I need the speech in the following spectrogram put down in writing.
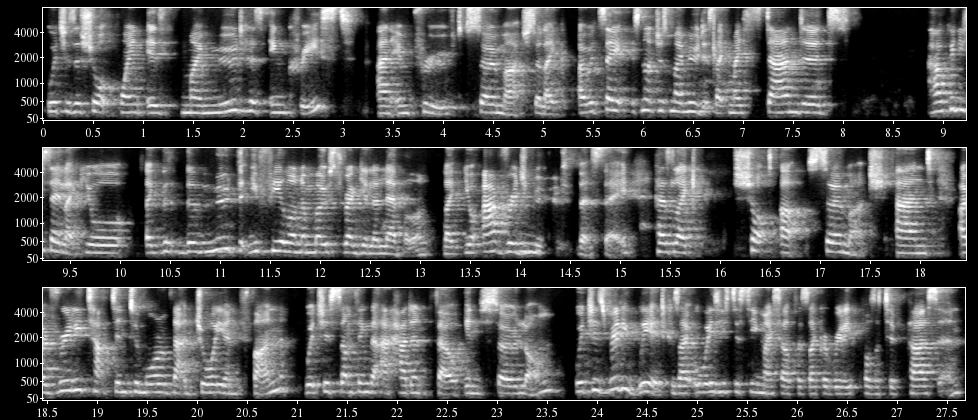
which is a short point, is my mood has increased and improved so much. So, like, I would say it's not just my mood, it's like my standard. How can you say like your like the, the mood that you feel on a most regular level, like your average mm-hmm. mood, let's say, has like shot up so much. And I've really tapped into more of that joy and fun, which is something that I hadn't felt in so long, which is really weird because I always used to see myself as like a really positive person.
